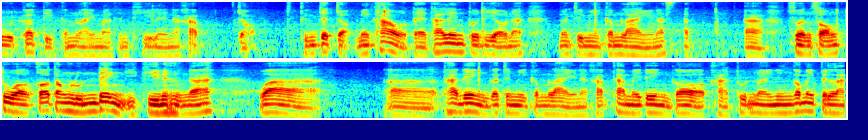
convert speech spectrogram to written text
รูดก็ติดกำไรมาทันทีเลยนะครับ เจาะถึงจะเจาะไม่เข้า แต่ถ้าเล่นตัวเดียวนะ มันจะมีกำไรนะอ่าส่วน 2 ตัวก็ต้องลุ้นเด้งอีกทีหนึ่งนะ ว่า ถ้าเด้งก็จะมีกำไรนะครับ ถ้าไม่เด้งก็ขาดทุนหน่อยนึงก็ไม่เป็นไร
